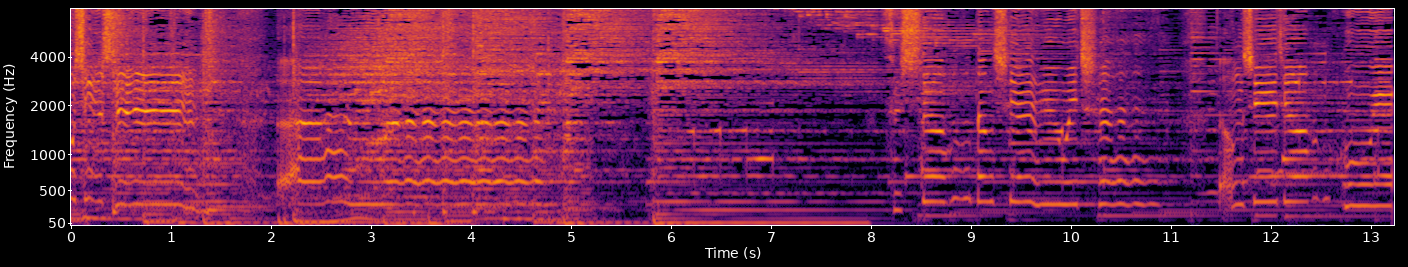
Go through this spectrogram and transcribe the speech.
有些事安稳。此生当谢微尘当谢江湖一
